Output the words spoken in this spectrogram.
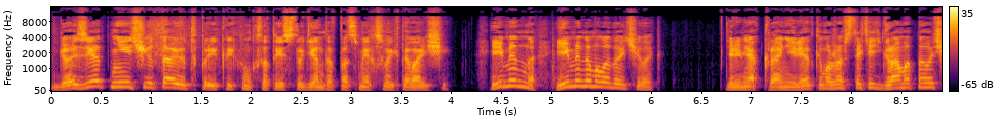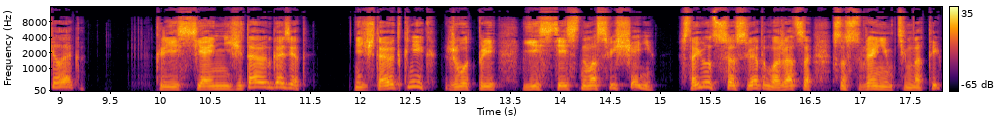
«Газет не читают», — прикрикнул кто-то из студентов под смех своих товарищей. «Именно, именно, молодой человек. В деревнях крайне редко можно встретить грамотного человека. Крестьяне не читают газет, не читают книг, живут при естественном освещении, встают со светом, ложатся с наступлением темноты.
